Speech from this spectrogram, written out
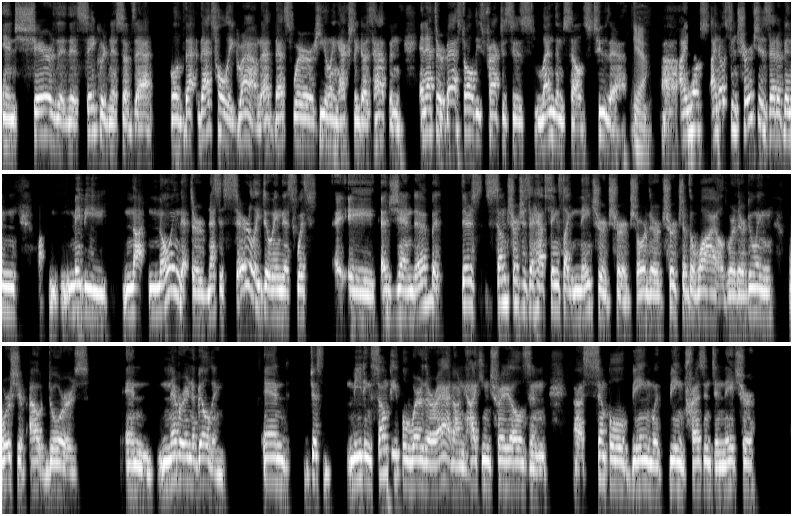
and share the, the sacredness of that well that that's holy ground. That that's where healing actually does happen. And at their best all these practices lend themselves to that. Yeah. uh, i know i know some churches that have been maybe not knowing that they're necessarily doing this with a, a agenda but there's some churches that have things like nature church or their church of the wild where they're doing worship outdoors and never in a building. And just meeting some people where they're at on hiking trails and uh, simple being with being present in nature.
